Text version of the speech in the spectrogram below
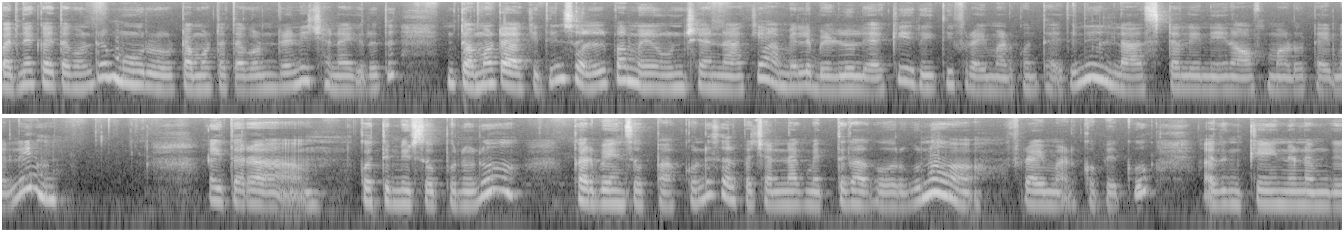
ಬದನೆಕಾಯಿ ತಗೊಂಡ್ರೆ ಮೂರು ಟೊಮೊಟೊ ತಗೊಂಡ್ರೇ ಚೆನ್ನಾಗಿರುತ್ತೆ. ಟೊಮೊಟೊ ಹಾಕಿದ್ದೀನಿ, ಸ್ವಲ್ಪ ಹುಣ್ಸೆಹಣ್ಣು ಹಾಕಿ, ಆಮೇಲೆ ಬೆಳ್ಳುಳ್ಳಿ ಹಾಕಿ ಈ ರೀತಿ ಫ್ರೈ ಮಾಡ್ಕೊತಾ ಇದ್ದೀನಿ. ಲಾಸ್ಟಲ್ಲಿ ಇನ್ನೇನು ಆಫ್ ಮಾಡೋ ಟೈಮಲ್ಲಿ ಈ ಥರ ಕೊತ್ತಂಬರಿ ಸೊಪ್ಪು ಕರ್ಬೇವಿನ ಸೊಪ್ಪು ಹಾಕ್ಕೊಂಡು ಸ್ವಲ್ಪ ಚೆನ್ನಾಗಿ ಮೆತ್ತಗಾಗೋವರೆಗೂ ಫ್ರೈ ಮಾಡ್ಕೋಬೇಕು. ಅದಕ್ಕೆ ಇನ್ನು ನಮಗೆ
